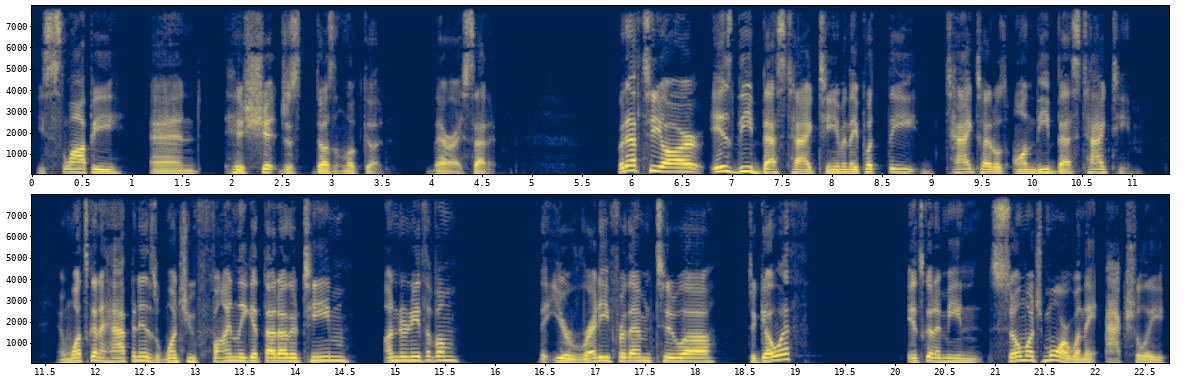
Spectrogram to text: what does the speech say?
he's sloppy, and his shit just doesn't look good. There, I said it. But FTR is the best tag team, and they put the tag titles on the best tag team. And what's going to happen is once you finally get that other team underneath of them that you're ready for them to uh, to go with, it's going to mean so much more when they actually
